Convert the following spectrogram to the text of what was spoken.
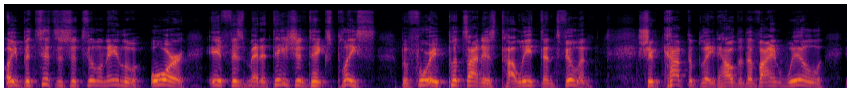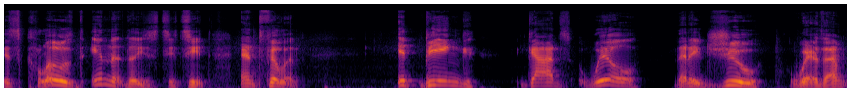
Or if his meditation takes place before he puts on his talit and tefillin, should contemplate how the divine will is clothed in these tzitzit and tefillin. It being God's will that a Jew wear them.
